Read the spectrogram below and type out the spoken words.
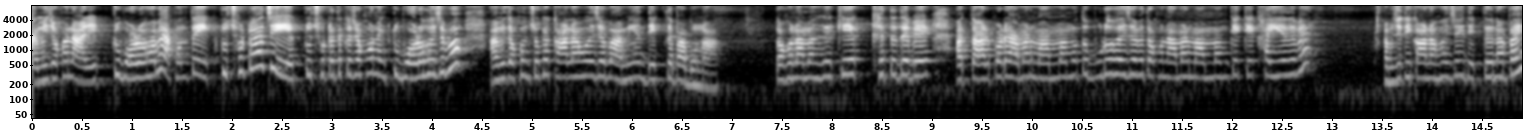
আমি যখন আর একটু বড় হবে, এখন তো একটু ছোট আছি, একটু ছোট থেকে যখন একটু বড় হয়ে যাব, আমি তখন চোখে কানা হয়ে যাব, আমি আর দেখতে পাবো না। তখন আমাকে কে খেতে দেবে? আর তারপরে আমার মাম্মামও তো বুড়ো হয়ে যাবে, তখন আমার মাম্মামকে কে খাইয়ে দেবে? আমি যদি কানা হয়ে যাই, দেখতে না পাই?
